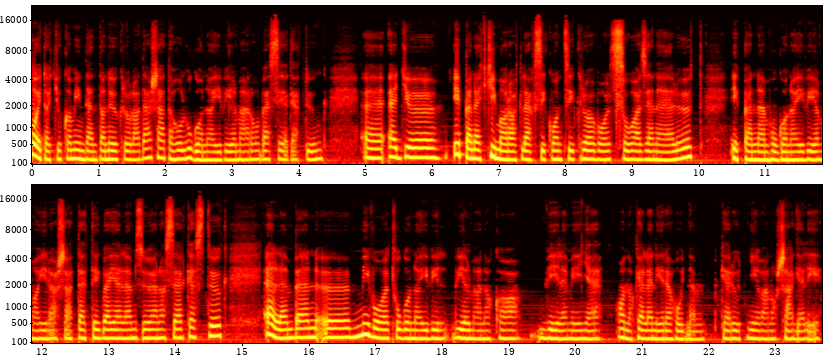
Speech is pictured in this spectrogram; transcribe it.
Folytatjuk a Mindent a nőkről adását, ahol Hugonai Vilmáról beszélgetünk. E, egy, éppen egy kimaradt lexikoncikről volt szó a zene előtt, éppen nem Hugonai Vilma írását tették be jellemzően a szerkesztők. Ellenben mi volt Hugonai Vilmának a véleménye, annak ellenére, hogy nem került nyilvánosság elé?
